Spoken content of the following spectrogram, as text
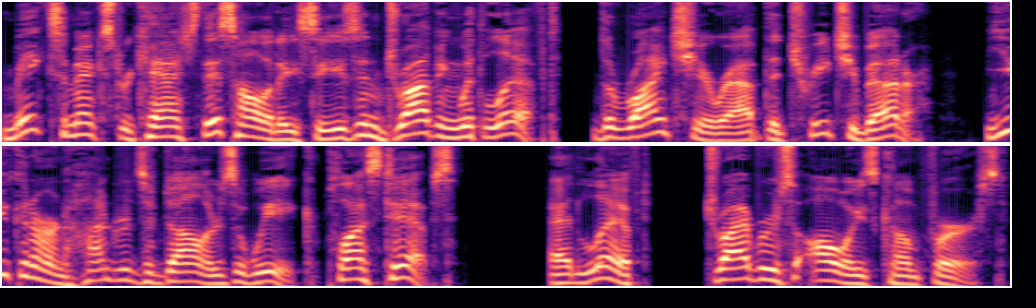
Make some extra cash this holiday season driving with Lyft, the rideshare app that treats you better. You can earn hundreds of dollars a week, plus tips. At Lyft, drivers always come first.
